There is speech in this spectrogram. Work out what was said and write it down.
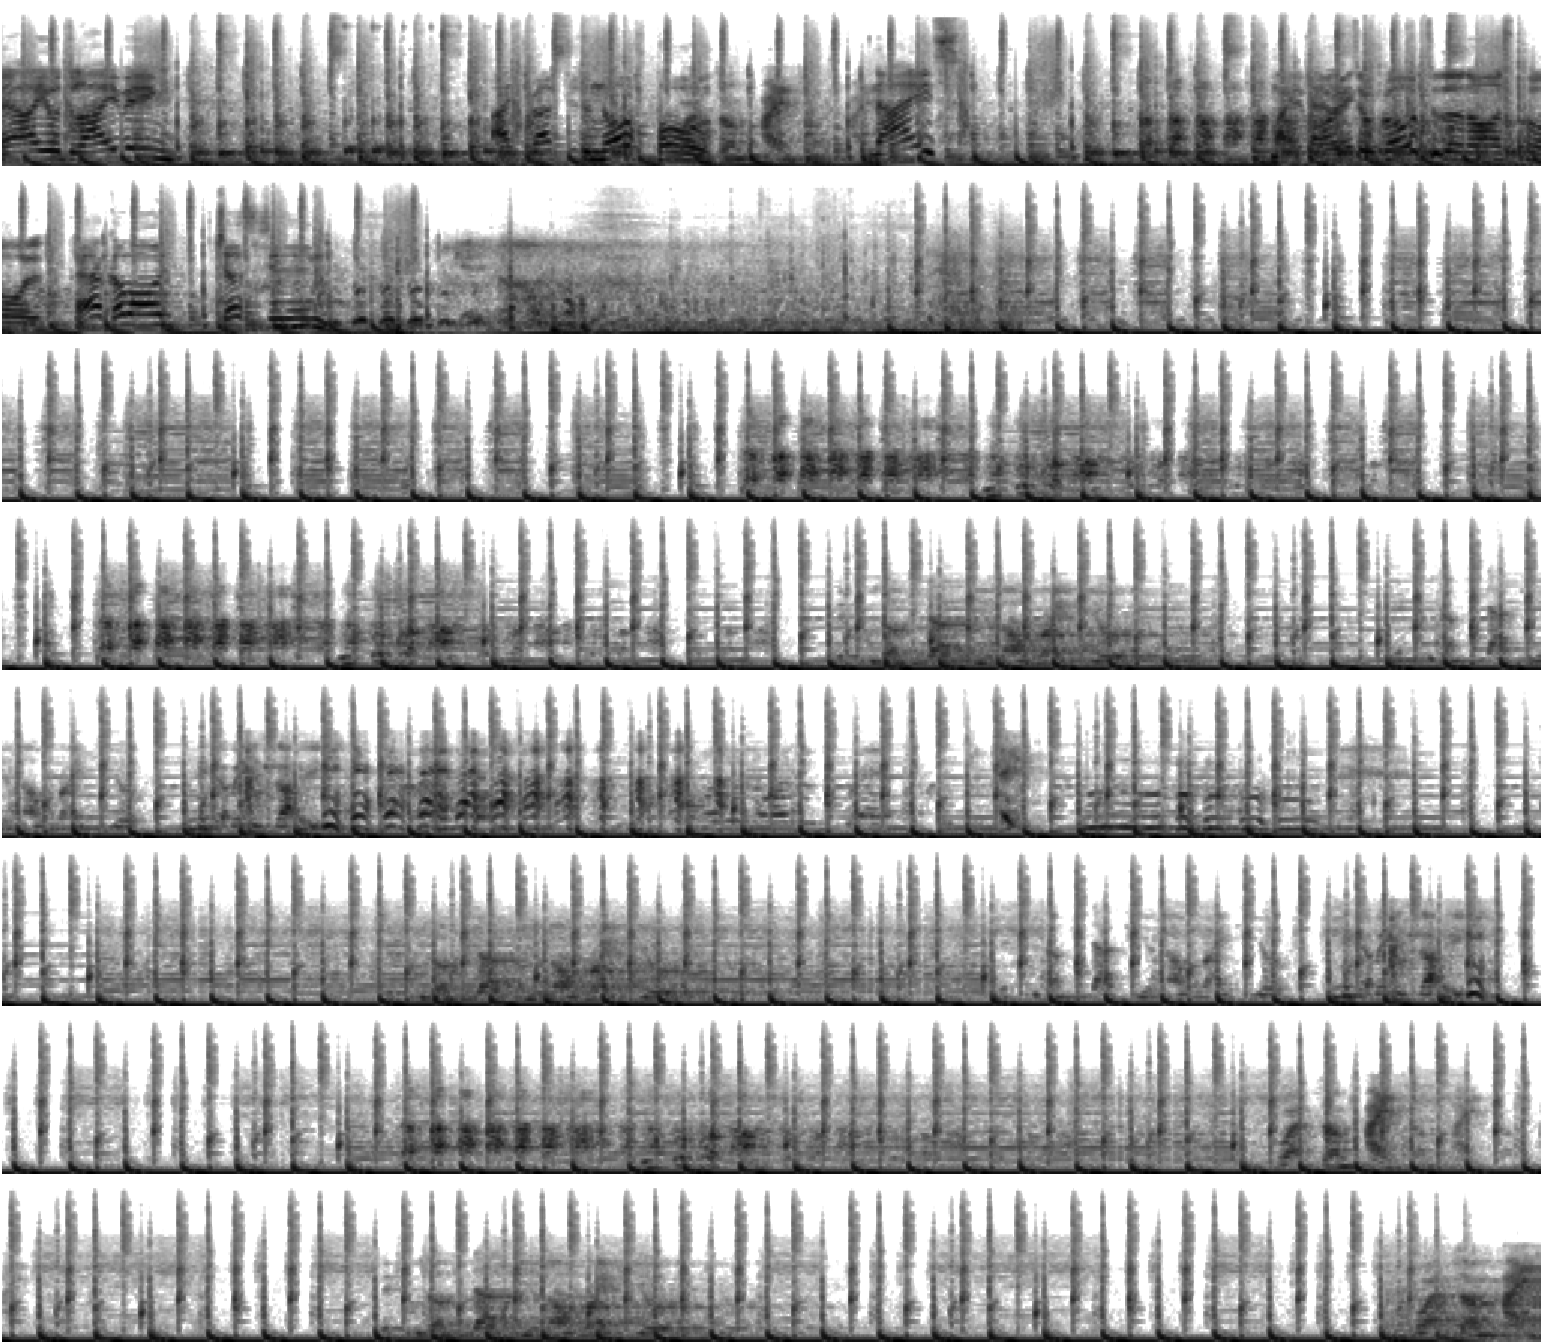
Where are you driving? I drive to the North Pole. Nice. My I want to go to the North Pole. Yeah, come on, just chilling. Sorry. what am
